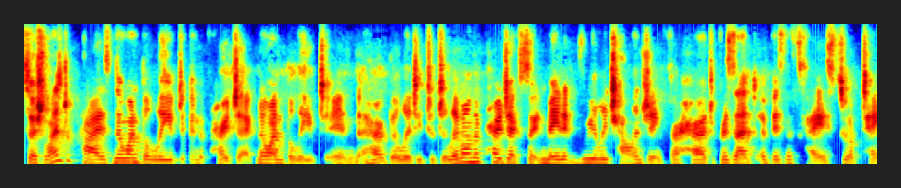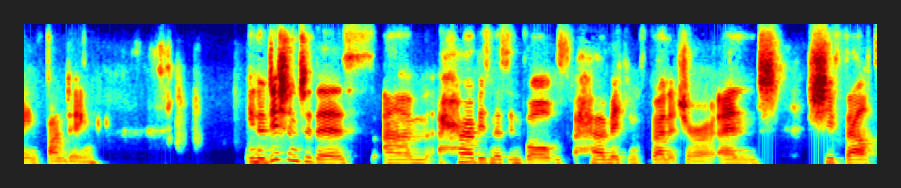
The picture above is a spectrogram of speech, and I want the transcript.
social enterprise, no one believed in the project. No one believed in her ability to deliver on the project. So it made it really challenging for her to present a business case to obtain funding. In addition to this, um, her business involves her making furniture, and she felt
